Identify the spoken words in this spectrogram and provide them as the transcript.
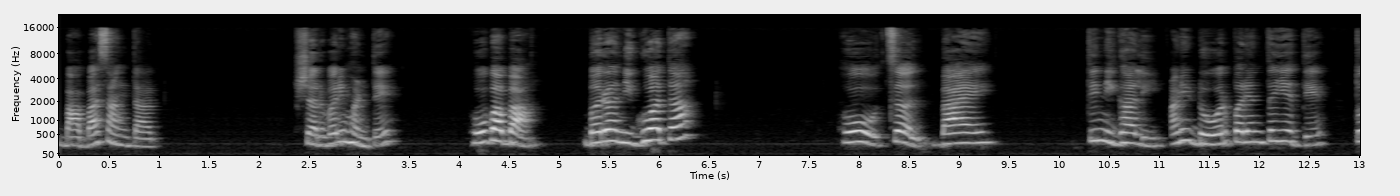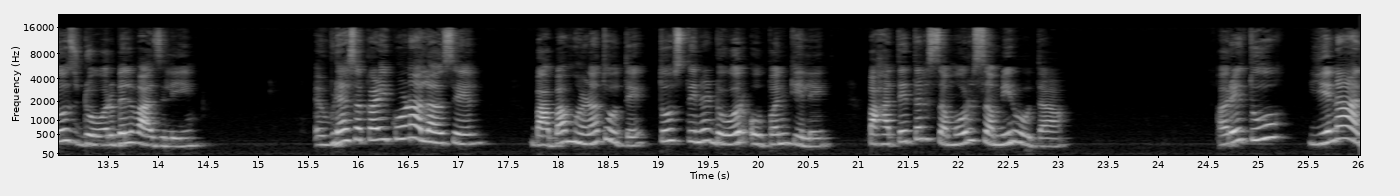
बाबा सांगतात. शर्वरी म्हणते हो बाबा बरं निघू आता? हो चल बाय. ती निघाली आणि डोअरपर्यंत येते तोच डोअरबेल वाजली. एवढ्या सकाळी कोण आलं असेल? बाबा म्हणत होते तोच तिने डोअर ओपन केले. पाहते तर समोर समीर होता. अरे तू ये ना आत.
